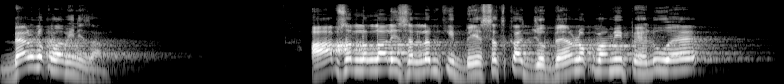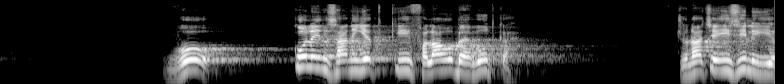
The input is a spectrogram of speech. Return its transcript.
بین الاقوامی نظام۔ ہے آپ صلی اللہ علیہ وسلم کی بیست کا جو بین الاقوامی پہلو ہے، وہ کل انسانیت کی فلاح و بہبود کا ہے۔ چنانچہ اسی لیے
